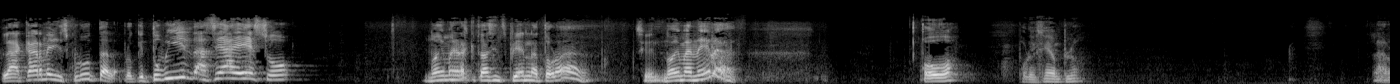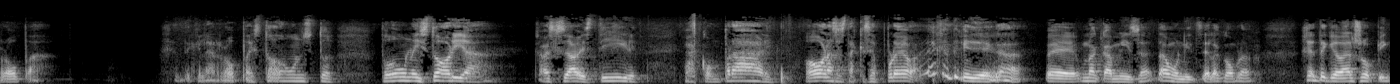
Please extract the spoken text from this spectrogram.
la carne, disfruta. Pero que tu vida sea eso, no hay manera que te vas a inspirar en la Torah. No hay manera. O, por ejemplo, la ropa. Gente que la ropa es un, toda una historia. Cada vez que se va a vestir, va a comprar, horas hasta que se prueba. Hay gente que llega, una camisa, está bonita, se la compra. Gente que va al shopping,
